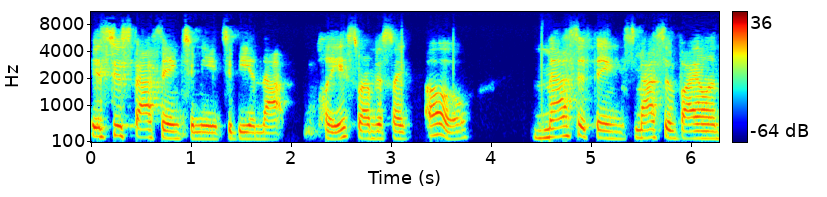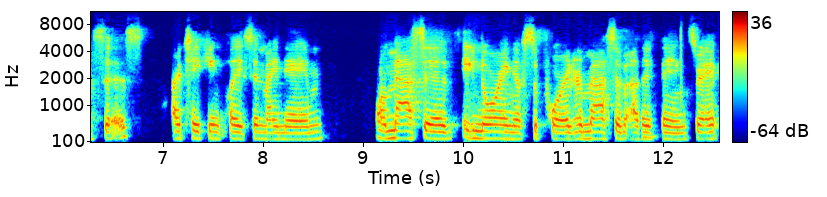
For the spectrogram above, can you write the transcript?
It's just fascinating to me to be in that place where I'm just like, oh, massive things, massive violences are taking place in my name, or massive ignoring of support, or massive other things, right?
